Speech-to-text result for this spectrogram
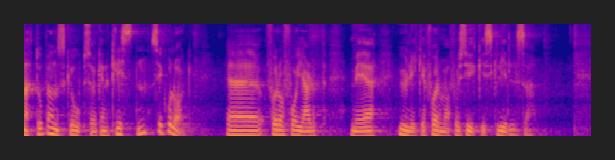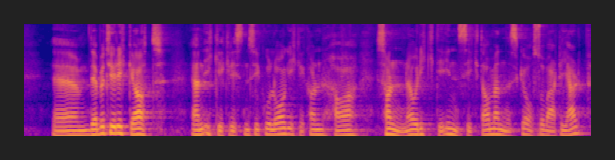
nettopp ønsker å oppsøke en kristen psykolog eh, for å få hjelp med ulike former for psykisk lidelse. Eh, det betyr ikke at en ikke-kristen psykolog ikke kan ha sanne og riktige innsikter av mennesket og også være til hjelp,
